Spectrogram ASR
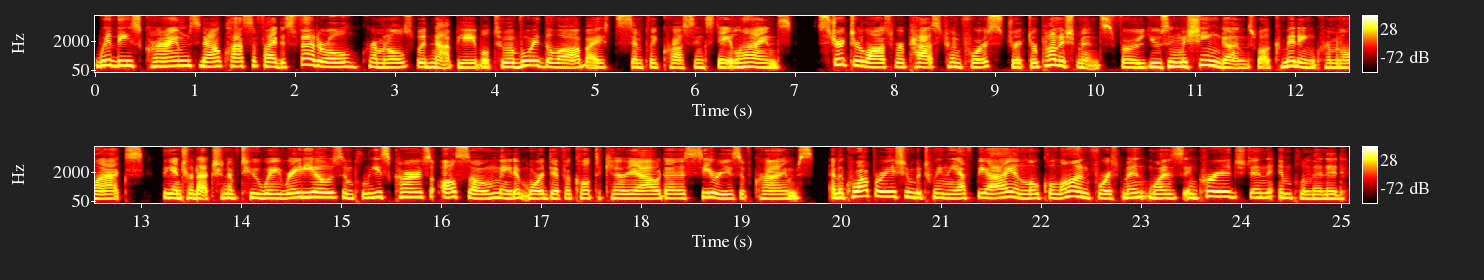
with these crimes now classified as federal, criminals would not be able to avoid the law by simply crossing state lines. Stricter laws were passed to enforce stricter punishments for using machine guns while committing criminal acts. The introduction of two way radios in police cars also made it more difficult to carry out a series of crimes, and the cooperation between the FBI and local law enforcement was encouraged and implemented.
